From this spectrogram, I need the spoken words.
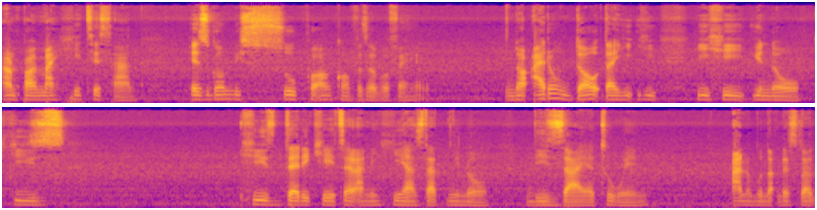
And probably might hit his hand. It's gonna be super uncomfortable for him. No, I don't doubt that he he he, he you know he's he's dedicated and he has that you know desire to win and will not just let,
